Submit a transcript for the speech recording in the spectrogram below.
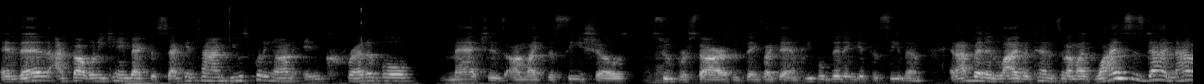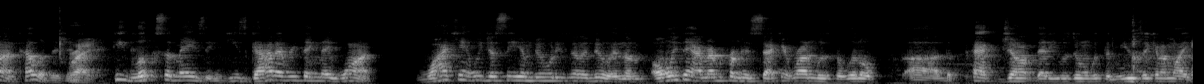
and then I thought when he came back the second time, he was putting on incredible matches on like the C shows mm-hmm. superstars and things like that, and people didn't get to see them. And I've been in live attendance, and I'm like, why is this guy not on television? Right. He looks amazing. He's got everything they want. Why can't we just see him do what he's gonna do? And the only thing I remember from his second run was the little uh, the peck jump that he was doing with the music, and I'm like,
